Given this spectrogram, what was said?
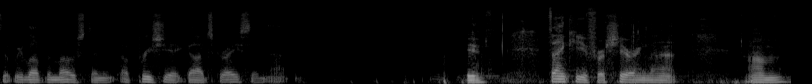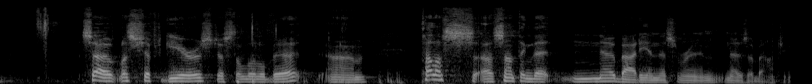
attributes that we love the most and appreciate God's grace in that. Thank you. Thank you for sharing that. Um, so let's shift gears just a little bit. Um, tell us uh, something that nobody in this room knows about you.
